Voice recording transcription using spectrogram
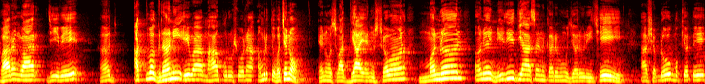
વારંવાર જીવે આત્મજ્ઞાની એવા મહાપુરુષોના અમૃત વચનો એનો સ્વાધ્યાય, એનું શ્રવણ, મનન અને નિધિધ્યાસન કરવું જરૂરી છે. આ શબ્દો મુખ્યત્વે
